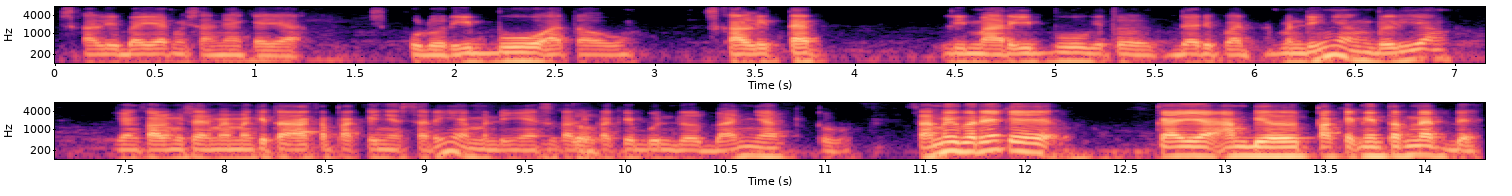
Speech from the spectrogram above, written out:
sekali bayar misalnya kayak sepuluh ribu atau sekali tap lima ribu gitu. Daripada mending yang beli yang yang kalau misalnya memang kita akan pakainya sering ya mending yang sekali Betul. pakai bundle banyak tuh sama ibaratnya kayak kayak ambil paket internet deh.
